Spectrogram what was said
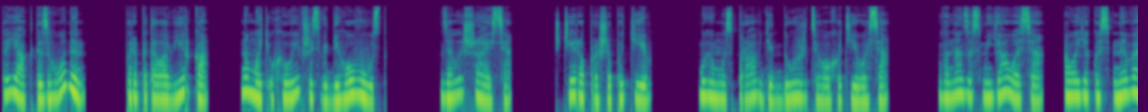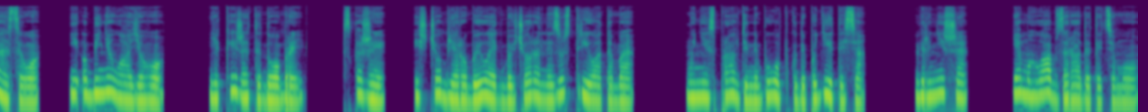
То як ти згоден? перепитала Вірка, на мить ухилившись від його вуст. Залишайся, щиро прошепотів, бо йому справді дуже цього хотілося. Вона засміялася, але якось невесело, і обійняла його. Який же ти добрий. Скажи, і що б я робила, якби вчора не зустріла тебе? Мені справді не було б куди подітися. Вірніше, я могла б зарадити цьому,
